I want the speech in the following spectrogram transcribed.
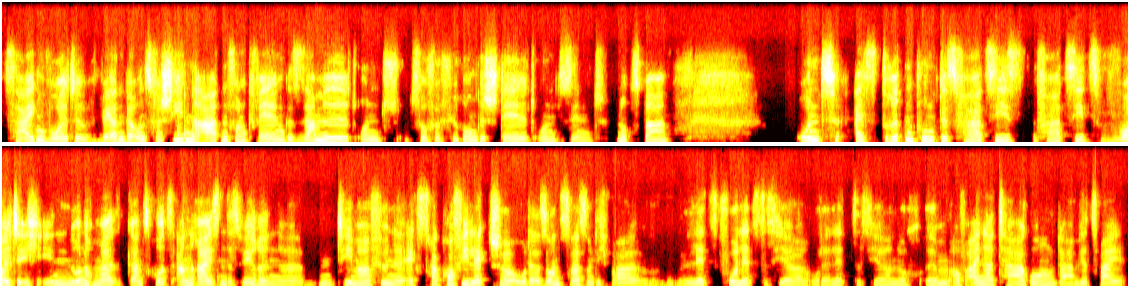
zeigen wollte, werden bei uns verschiedene Arten von Quellen gesammelt und zur Verfügung gestellt und sind nutzbar. Und als dritten Punkt des Fazits, Fazits, wollte ich Ihnen nur noch mal ganz kurz anreißen, das wäre eine, ein Thema für eine extra Coffee Lecture oder sonst was. Und ich war letzt, vorletztes Jahr oder letztes Jahr noch ähm, auf einer Tagung, da haben wir zwei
